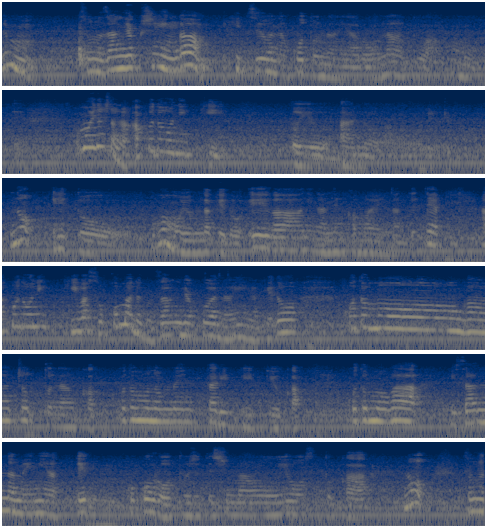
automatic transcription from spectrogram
でもその残虐シーンが必要なことなんやろうなとは思って思い出したのは「悪道日記」というあのの、えー、と本も読んだけど映画に何年か前になってて「悪道日記」はそこまでの残虐はないんやけど子供がちょっとなんか子供のメンタリティっていうか子供が悲惨な目にあって心を閉じてしまう様子とかのその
